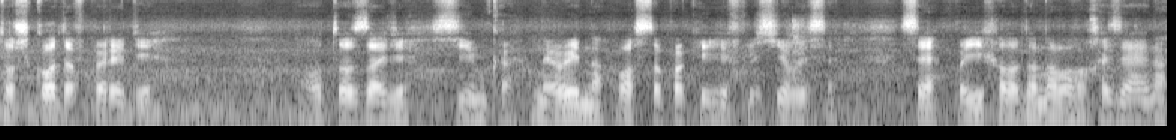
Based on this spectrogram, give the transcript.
То шкода впереді. Ото ззаді сімка. Не видно, просто поки її включилися. Все, поїхала до нового хазяїна.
